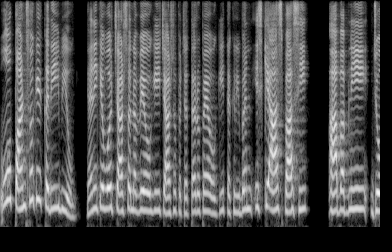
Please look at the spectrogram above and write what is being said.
वो 500 के करीब ही होगी। यानी कि वो 490 होगी, चार सौ रुपये होगी तकरीबन। इसके आसपास ही आप अपनी जो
